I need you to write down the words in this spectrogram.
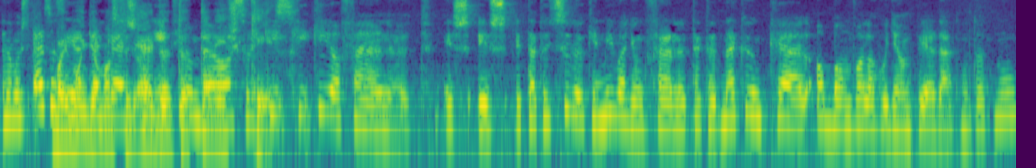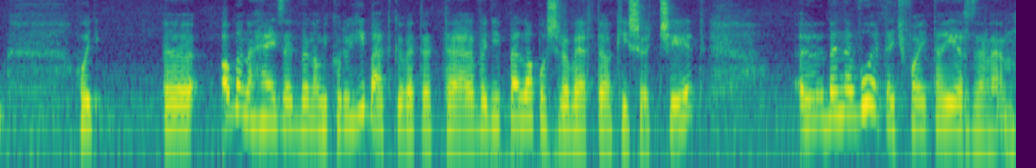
Na most ez az Vagy érdekes, mondjam azt, hogy eldöntöttem, és az, kész. Ki, ki, ki a felnőtt? És, és, tehát, hogy szülőként mi vagyunk felnőttek, tehát nekünk kell abban valahogyan példát mutatnunk, hogy ö, abban a helyzetben, amikor ő hibát követett el, vagy éppen laposra verte a kisöccsét, ö, benne volt egyfajta érzelem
